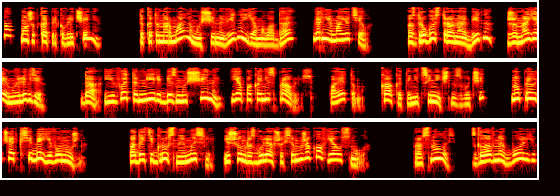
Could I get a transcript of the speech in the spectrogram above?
Ну, может, капелька влечения. Так это нормально, мужчина видный, я молодая, Вернее, мое тело. А с другой стороны, обидно, жена я ему или где. Да, и в этом мире без мужчины я пока не справлюсь. Поэтому, как это не цинично звучит, но приучать к себе его нужно. Под эти грустные мысли и шум разгулявшихся мужиков я уснула. Проснулась с головной болью,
